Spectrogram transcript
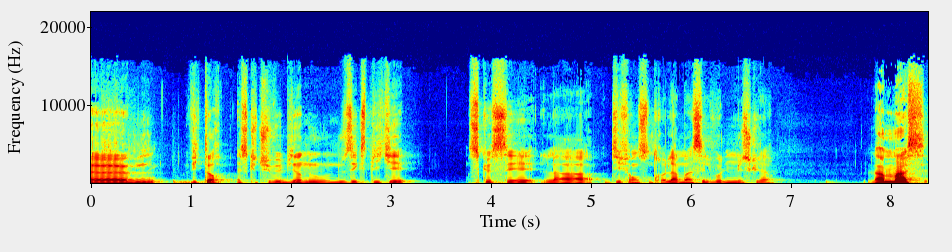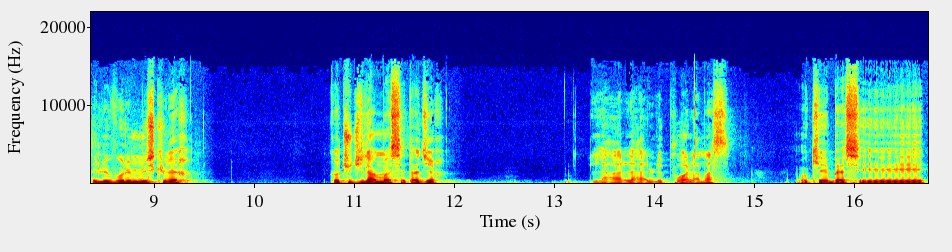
Euh, Victor, est-ce que tu veux bien nous, nous expliquer ce que c'est la différence entre la masse et le volume musculaire? La masse et le volume musculaire. Quand tu dis la masse, c'est-à-dire? La, la- Le poids, la masse. Ok, bah c'est.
